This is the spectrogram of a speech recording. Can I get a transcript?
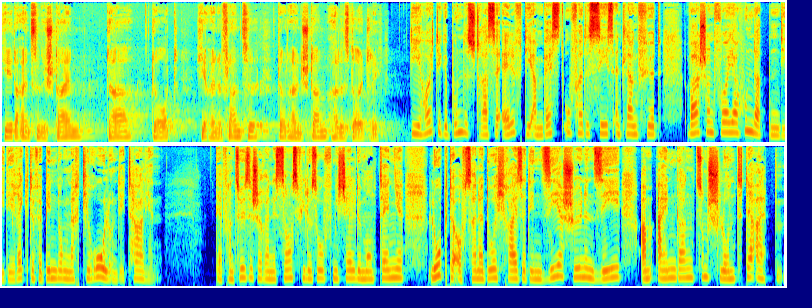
jeder einzelne Stein, da, dort, hier eine Pflanze, dort ein Stamm, alles deutlich. Die heutige Bundesstraße 11, die am Westufer des Sees entlang führt, war schon vor Jahrhunderten die direkte Verbindung nach Tirol und Italien. Der französische Renaissance-Philosoph Michel de Montaigne lobte auf seiner Durchreise den sehr schönen See am Eingang zum Schlund der Alpen.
